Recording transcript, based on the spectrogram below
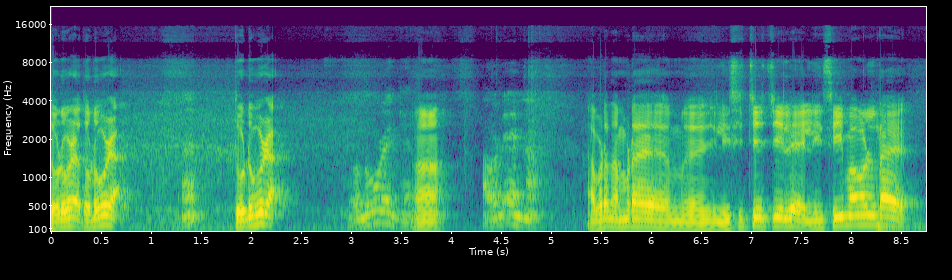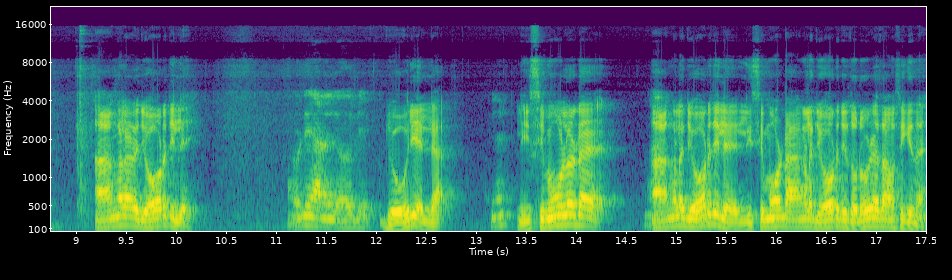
തൊടുപുഴ തൊടുപുഴ? തൊടുപുഴ. ആ. അവിടെ നമ്മുടെ ലിസി ചേച്ചിയിലെ ലിസി മകളുടെ ആങ്ങളുടെ ജോർജില്ലേ? ജോലിയല്ല. ലിസി ലിസിമോളുടെ ആങ്ങളെ ജോർജില്ലേ? ലിസിമോളുടെ ആങ്ങളെ ജോർജ് തൊടുപുഴ താമസിക്കുന്നേ?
